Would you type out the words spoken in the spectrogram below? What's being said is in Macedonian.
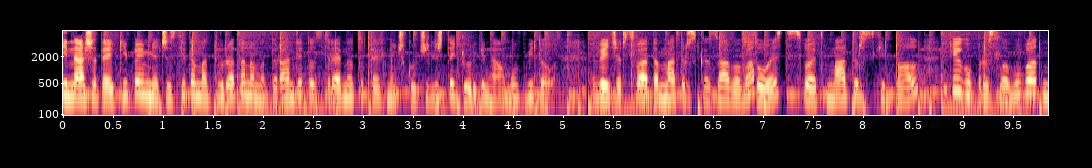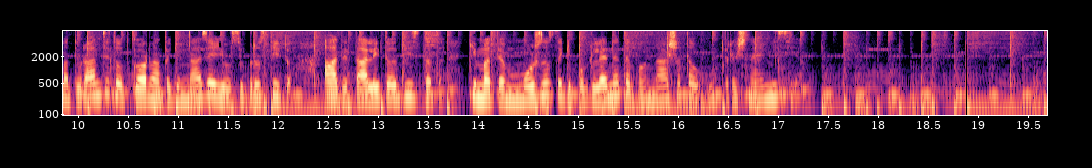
И нашата екипа им ја честита матурата на матурантите од Средното техничко училиште Ѓорги Наумов Битола. Вечер својата матурска забава, тоест својот матурски бал, ќе го прославуваат матурантите од Горната гимназија Јосип Ростито, а деталите од истата ќе имате можност да ги погледнете во нашата утрешна емисија.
